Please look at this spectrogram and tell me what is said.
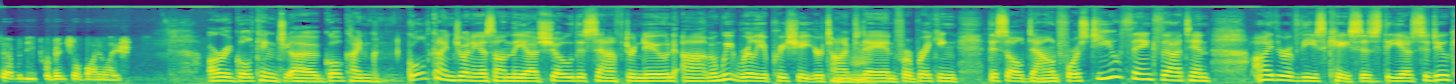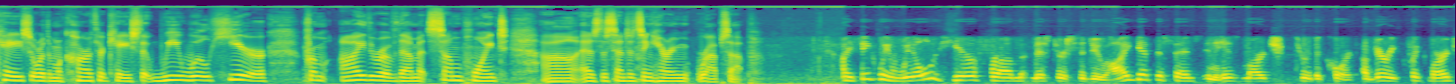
70 provincial violations. Ari Goldking, uh, Goldkind, Goldkind joining us on the uh, show this afternoon. Um, and we really appreciate your time mm-hmm. today and for breaking this all down for us. Do you think that in either of these cases, the uh, Sidhu case or the McArthur case, that we will hear from either of them at some point uh, as the sentencing hearing wraps up? I think we will hear from Mr. Sidhu. I get the sense in his march through the court, a very quick march,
